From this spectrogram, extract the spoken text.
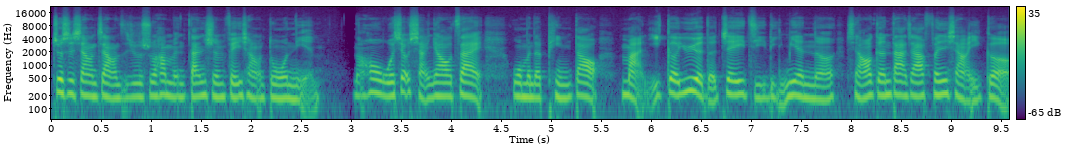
就是像这样子，就是说他们单身非常多年，然后我就想要在我们的频道满一个月的这一集里面呢，想要跟大家分享一个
